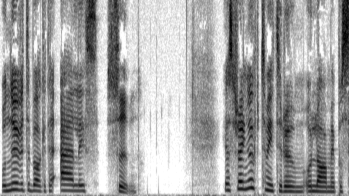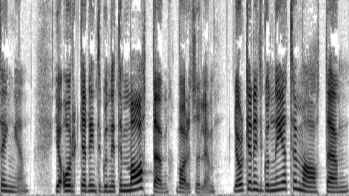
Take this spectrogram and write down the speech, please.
Och nu är vi tillbaka till Alice syn. Jag sprang upp till mitt rum och la mig på sängen. Jag orkade inte gå ner till maten, var det tydligen. Jag orkade inte gå ner till maten,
